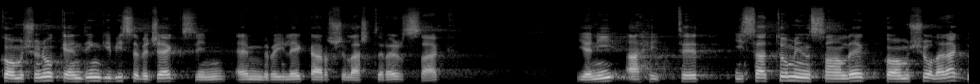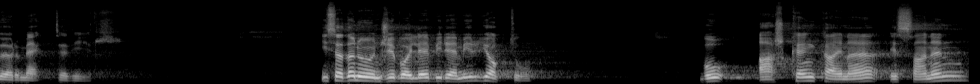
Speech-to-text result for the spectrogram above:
komşunu kendin gibi seveceksin emriyle karşılaştırırsak, yeni ahitte İsa tüm insanlığı komşu olarak görmektedir. İsa'dan önce böyle bir emir yoktu. Bu aşkın kaynağı İsa'nın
